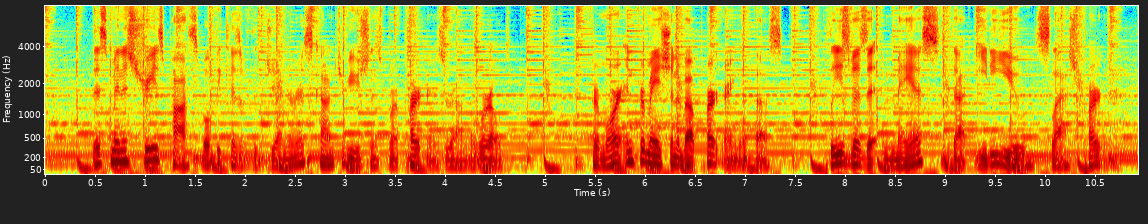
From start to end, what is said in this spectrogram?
This ministry is possible because of the generous contributions from our partners around the world. For more information about partnering with us, please visit emmaus.edu/partner.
